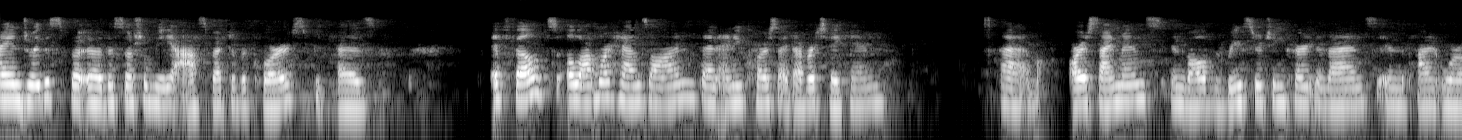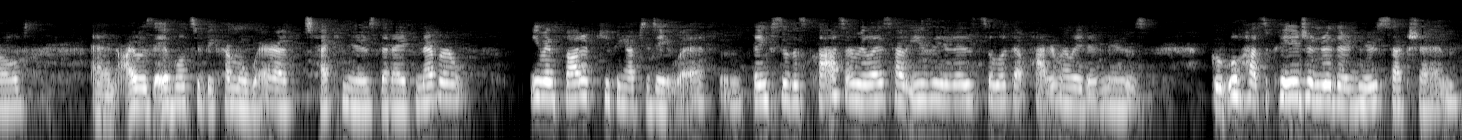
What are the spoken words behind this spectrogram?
I enjoyed this, uh, the social media aspect of the course because it felt a lot more hands-on than any course I'd ever taken. Um, our assignments involved researching current events in the patent world, and I was able to become aware of tech news that I'd never even thought of keeping up to date with. And thanks to this class, I realized how easy it is to look up patent-related news. Google has a page under their news section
